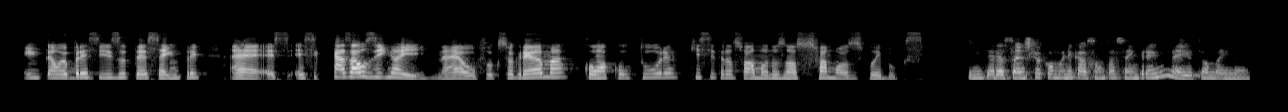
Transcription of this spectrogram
então eu preciso ter sempre é, esse, esse, casalzinho aí, né? O fluxograma com a cultura que se transforma nos nossos famosos playbooks. Interessante que a comunicação está sempre aí no meio também, né?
